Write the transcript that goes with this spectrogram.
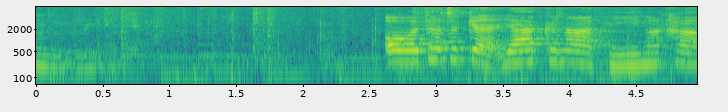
อ่อโอ้ยถ้าจะแกะยากขนาดนี้นะคะ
